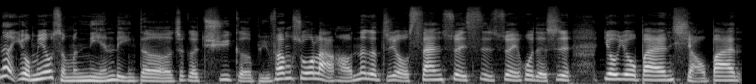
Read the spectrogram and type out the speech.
那有没有什么年龄的这个区隔？比方说啦，哈，那个只有三岁、四岁，或者是幼幼班、小班，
